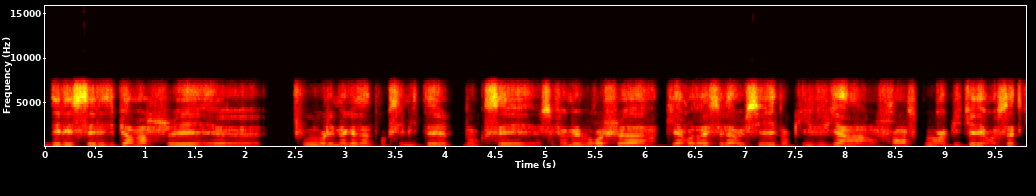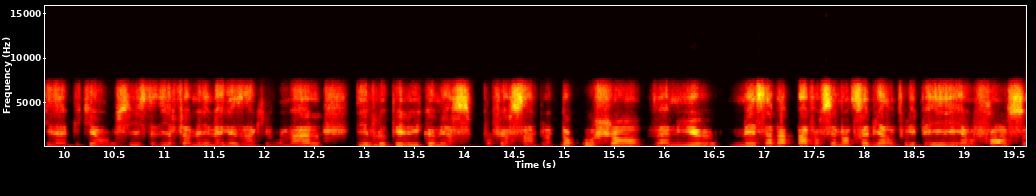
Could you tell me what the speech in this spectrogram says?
délaisser les hypermarchés euh, pour les magasins de proximité. Donc c'est ce fameux brochard qui a redressé la Russie et donc il vient en France pour appliquer les recettes qu'il a appliquées en Russie, c'est-à-dire fermer les magasins qui vont mal, développer le e-commerce, pour faire simple. Donc Auchan va mieux, mais ça va pas forcément très bien dans tous les pays. Et en France,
